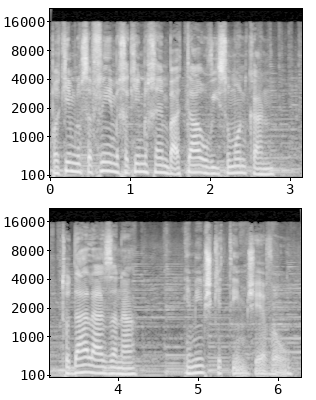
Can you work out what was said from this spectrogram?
פרקים נוספים מחכים לכם באתר וביישומון כאן. תודה על ההאזנה, ימים שקטים שיבואו.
